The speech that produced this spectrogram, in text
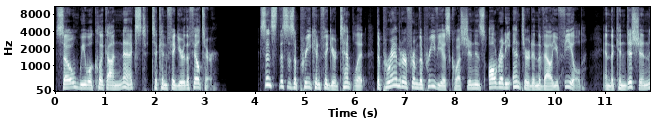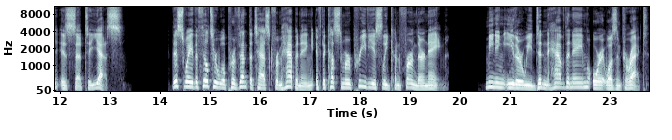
So we will click on Next to configure the filter. Since this is a pre-configured template, the parameter from the previous question is already entered in the value field, and the condition is set to yes. This way, the filter will prevent the task from happening if the customer previously confirmed their name, meaning either we didn't have the name or it wasn't correct.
